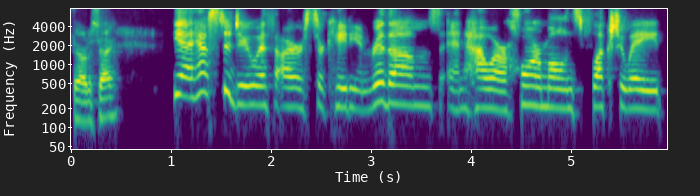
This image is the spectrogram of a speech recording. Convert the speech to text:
fair to say? Yeah, it has to do with our circadian rhythms and how our hormones fluctuate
